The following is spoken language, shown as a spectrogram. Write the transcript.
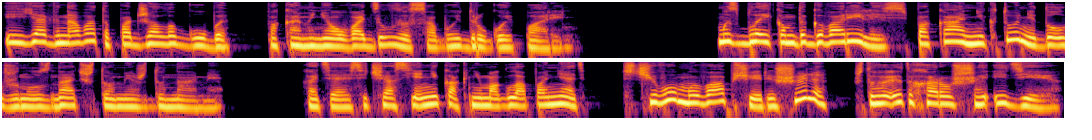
и я виновато поджала губы, пока меня уводил за собой другой парень. Мы с Блейком договорились, пока никто не должен узнать, что между нами. Хотя сейчас я никак не могла понять, с чего мы вообще решили, что это хорошая идея.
